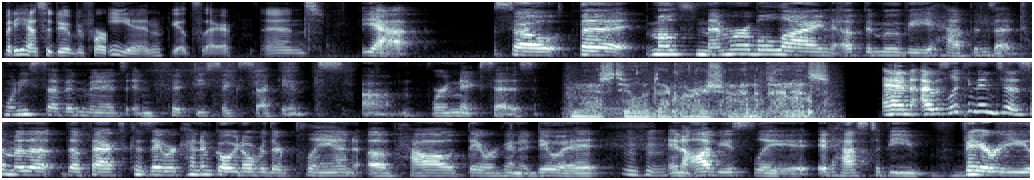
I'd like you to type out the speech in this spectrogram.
But he has to do it before Ian gets there. And Yeah. So the most memorable line of the movie happens at 27 minutes and 56 seconds, um, where Nick says, I'm gonna steal the Declaration of Independence. And I was looking into some of the, the facts because they were kind of going over their plan of how they were going to do it. And obviously, it has to be very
